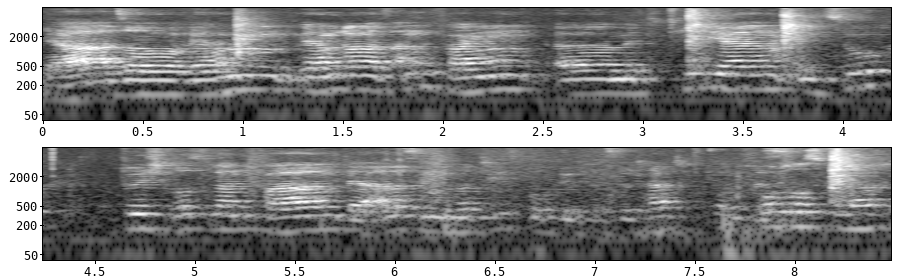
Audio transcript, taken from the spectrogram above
Ja, also wir haben, wir haben damals angefangen äh, mit Kilian im Zug durch Russland fahren, der alles in ein Notizbuch gekritzelt hat. Und Fotos gemacht.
